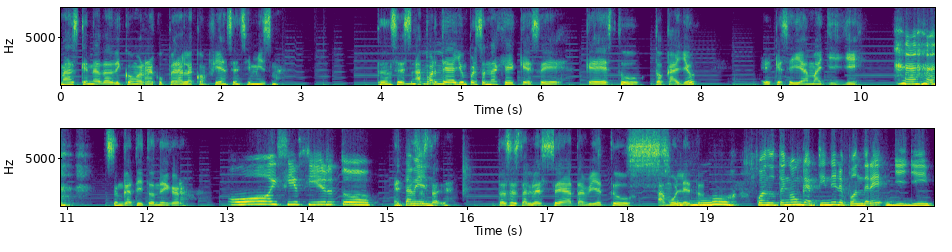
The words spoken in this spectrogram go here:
Más que nada de cómo recuperar la confianza en sí misma. Entonces, aparte hay un personaje que se que es tu tocayo eh, que se llama Gigi. es un gatito negro. ¡Ay, sí es cierto! Está bien. entonces tal vez sea también tu amuleto. Uh, cuando tenga un gatín y le pondré Gigi.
